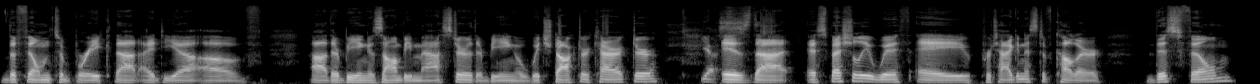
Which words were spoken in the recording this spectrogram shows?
the film to break that idea of uh, there being a zombie master, there being a witch doctor character, Yes, is that especially with a protagonist of color, this film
